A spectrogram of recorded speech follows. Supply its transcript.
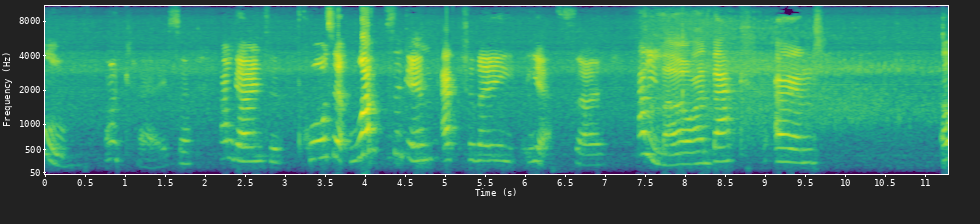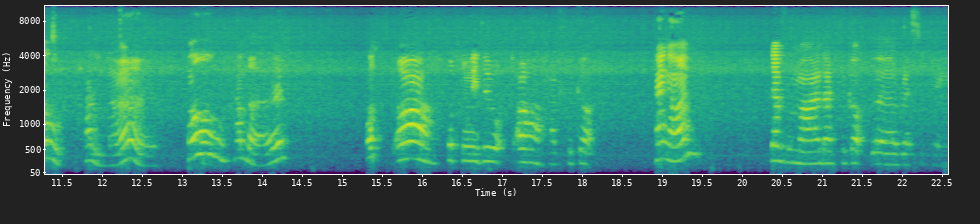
Oh, okay. So I'm going to pause it once again. Actually, yes. So, hello, I'm back, and oh, hello. Oh, hello. What? Ah, oh, what do we do? Oh, I forgot. Hang on. Never mind, I forgot the recipe.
